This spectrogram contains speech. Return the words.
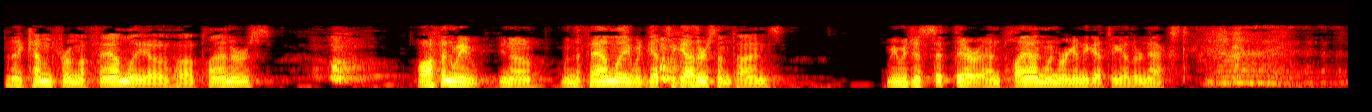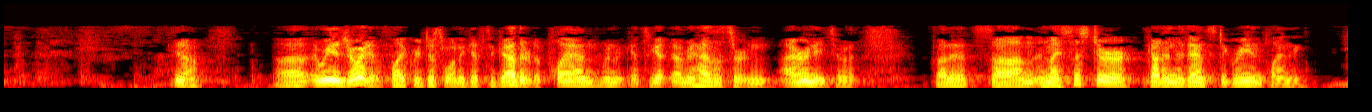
And I come from a family of uh, planners. Often we, you know, when the family would get together sometimes, we would just sit there and plan when we're going to get together next. you know, we enjoyed it. It's like we just want to get together to plan when we get together. I mean, it has a certain irony to it. But it's, um, and my sister got an advanced degree in planning.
